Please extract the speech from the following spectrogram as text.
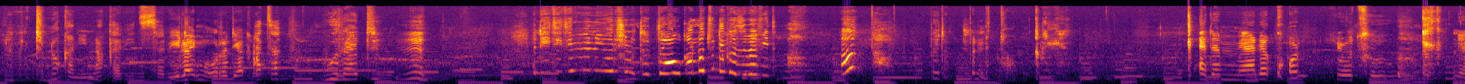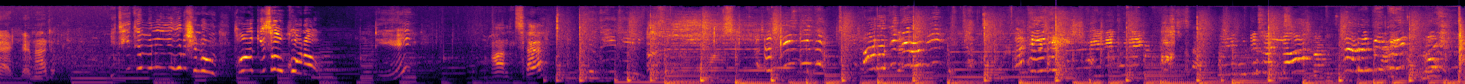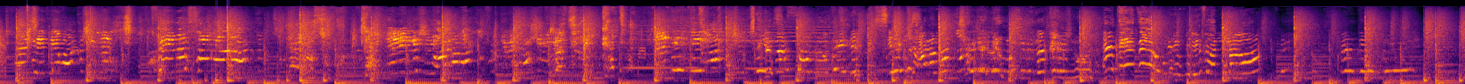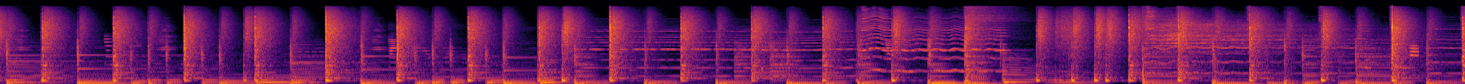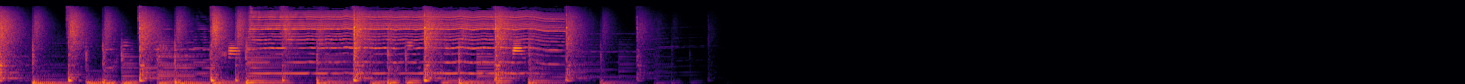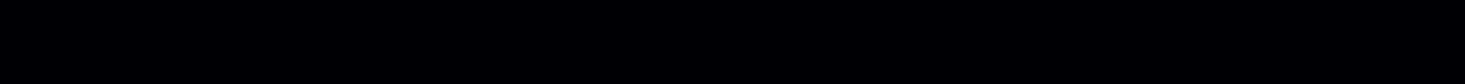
ለምንድን ነው ከኔና ከቤተሰቤ ላይ መውረድ ያቃተ? ውረድ። እንዴት ቴቴ ምን እየሆንሽ ነው? ትተዋውቃላችሁ እንደ ከዚህ በፊት? በደንብ እንተዋወቃለን። ቀደም ያለ ቆንጆ ትውውቅ ነው ያለን አይደል? ቴቴ ምን እየሆንሽ ነው? ታዋቂ ሰው እኮ ነው። እንዴ! አንተ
